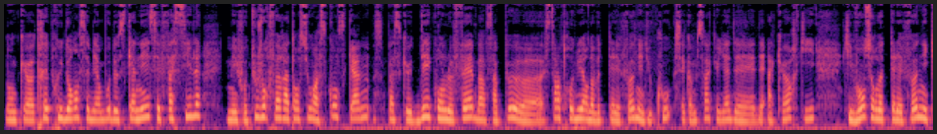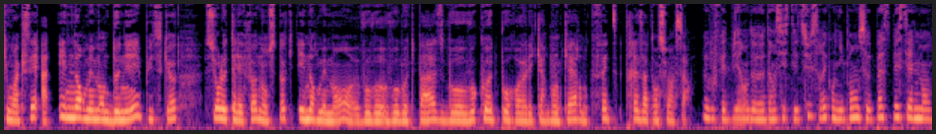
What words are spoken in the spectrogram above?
Donc euh, très prudent, c'est bien beau de scanner, c'est facile, mais il faut toujours faire attention à ce qu'on scanne parce que dès qu'on le fait, ben ça peut euh, s'introduire dans votre téléphone et du coup, c'est comme ça qu'il y a des, des hackers qui qui vont sur votre téléphone et qui ont accès à énormément de données puisque sur le téléphone, on stocke énormément euh, vos, vos, mots de passe, vos, vos codes pour euh, les cartes bancaires. Donc faites très attention à ça. Vous faites bien d'insister dessus. C'est vrai qu'on n'y pense pas spécialement.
